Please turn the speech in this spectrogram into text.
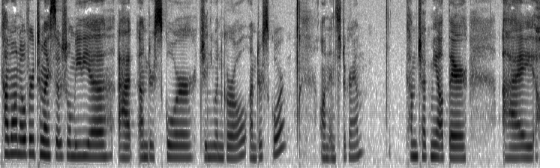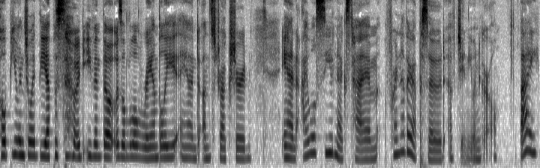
come on over to my social media at underscore genuine girl underscore on Instagram. Come check me out there. I hope you enjoyed the episode, even though it was a little rambly and unstructured. And I will see you next time for another episode of Genuine Girl. Bye.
